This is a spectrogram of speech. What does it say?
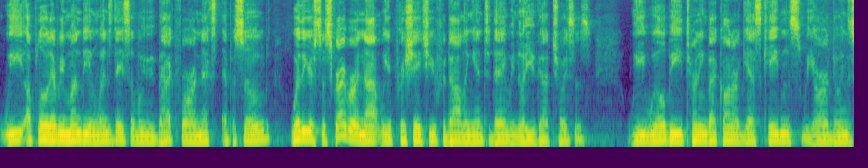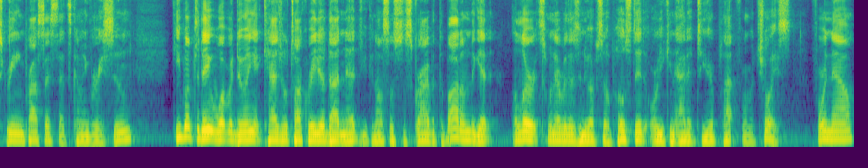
We upload every Monday and Wednesday, so we'll be back for our next episode. Whether you're a subscriber or not, we appreciate you for dialing in today. We know you got choices. We will be turning back on our guest cadence. We are doing the screening process that's coming very soon. Keep up to date with what we're doing at casualtalkradio.net. You can also subscribe at the bottom to get alerts whenever there's a new episode posted, or you can add it to your platform of choice. For now,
